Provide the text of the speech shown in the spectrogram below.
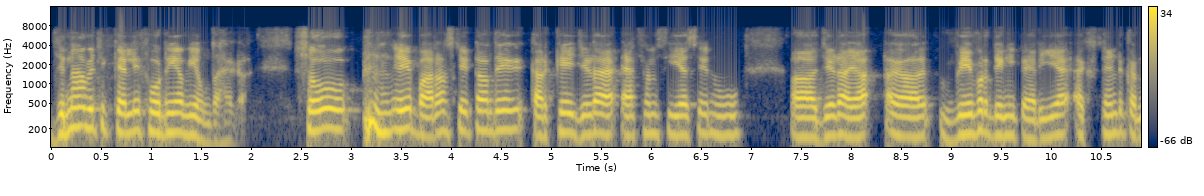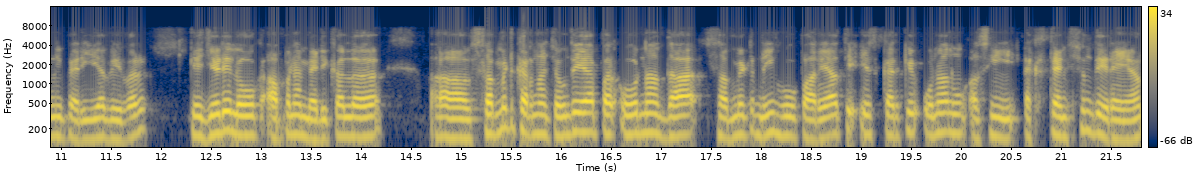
ਜਿਨ੍ਹਾਂ ਵਿੱਚ ਕੈਲੀਫੋਰਨੀਆ ਵੀ ਆਉਂਦਾ ਹੈਗਾ। ਸੋ ਇਹ 12 ਸਟੇਟਾਂ ਦੇ ਕਰਕੇ ਜਿਹੜਾ ਐਫਐਮਸੀਐਸਏ ਨੂੰ ਜਿਹੜਾ ਆ ਵੇਵਰ ਦੇਣੀ ਪੈ ਰਹੀ ਹੈ ਐਕਸਟੈਂਡ ਕਰਨੀ ਪੈ ਰਹੀ ਹੈ ਵੇਵਰ ਕਿ ਜਿਹੜੇ ਲੋਕ ਆਪਣਾ ਮੈਡੀਕਲ ਸਬਮਿਟ ਕਰਨਾ ਚਾਹੁੰਦੇ ਆ ਪਰ ਉਹਨਾਂ ਦਾ ਸਬਮਿਟ ਨਹੀਂ ਹੋ ਪਾ ਰਿਹਾ ਤੇ ਇਸ ਕਰਕੇ ਉਹਨਾਂ ਨੂੰ ਅਸੀਂ ਐਕਸਟੈਂਸ਼ਨ ਦੇ ਰਹੇ ਹਾਂ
